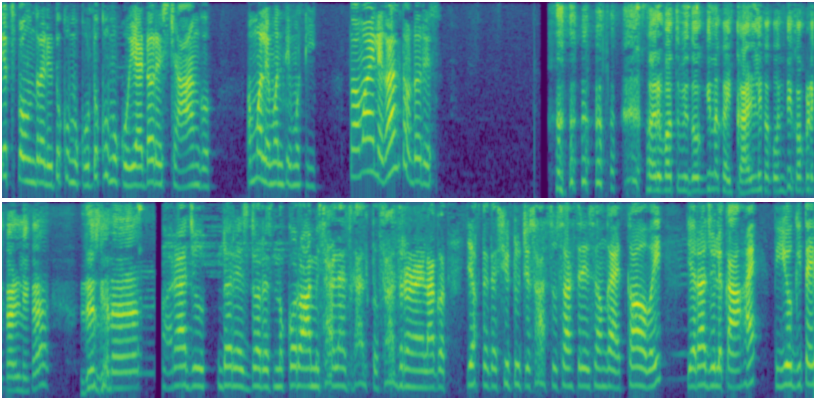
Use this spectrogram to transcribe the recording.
तेच पाहून राहिली टुकुमुकू टुकुमुकू या ड्रेसच्या अंग. मला म्हणते मोठी तो मायले घालतो ड्रेस. अरे बा तुम्ही दोघीनं काही काढले का? कोणते कपडे काढले का? ड्रेस घे ना राजू ड्रेस ड्रेस नको करू आम्ही साड्याच घालतो. साजरा नाही लागत. एक तर त्या शिटूचे सासू सासरे संघ आहेत. का हो बाई? या राजूला का आहे ती योगिता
